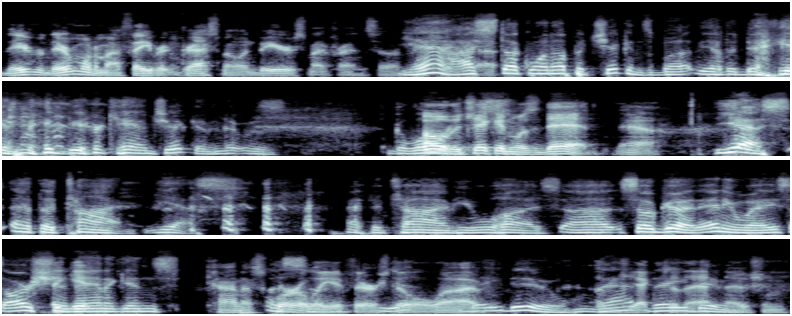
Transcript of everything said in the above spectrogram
They're they're one of my favorite grass mowing beers, my friend. So I yeah, I that. stuck one up a chicken's butt the other day and made beer can chicken, and it was glorious. Oh, the chicken was dead. Yeah. Yes, at the time. Yes. At the time he was. Uh, so good. Anyways, our shenanigans. Kind of squirrely if they're yeah, still alive. They do. That they that do. notion.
